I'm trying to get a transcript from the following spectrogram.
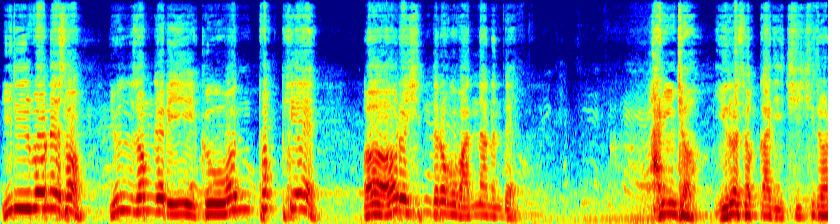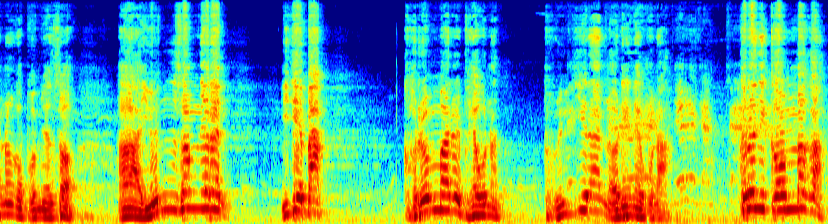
일본에서 윤석열이 그 원폭 피해 어, 어르신들하고 만나는데 앉아 일어서까지 지시를 하는 거 보면서 아 윤석열은 이제 막 걸음마를 배우는 불길한 어린애구나. 그러니까 엄마가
